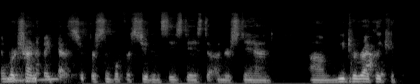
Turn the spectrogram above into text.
and we're trying to make mm-hmm. that super simple for students these days to understand um, we directly connect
